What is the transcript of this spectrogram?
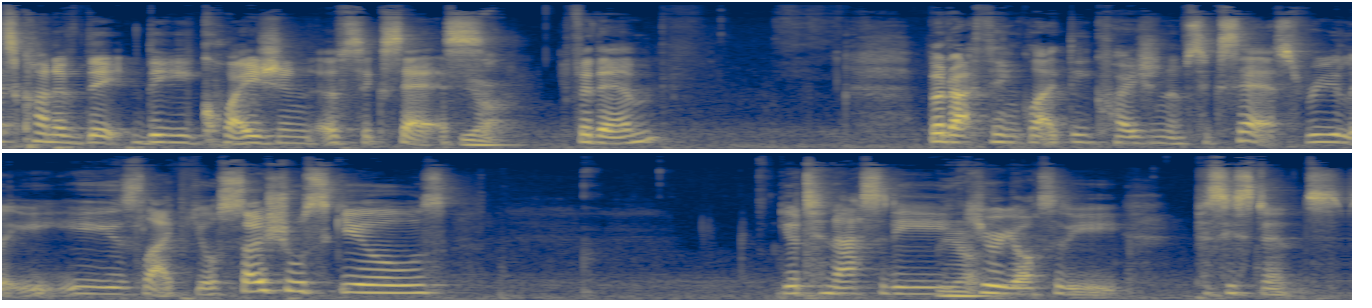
that's kind of the, the equation of success yeah, for them. But I think like the equation of success really is like your social skills, your tenacity, Yeah. curiosity, persistence,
